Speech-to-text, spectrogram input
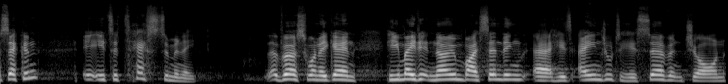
Second, it's a testimony. Verse 1 again, he made it known by sending uh, his angel to his servant John,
